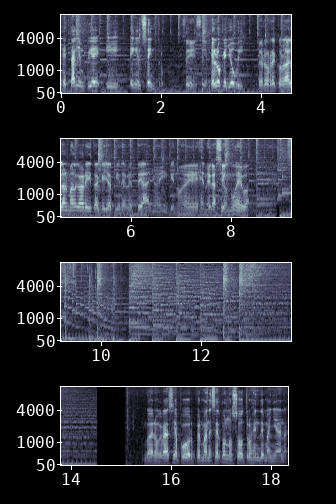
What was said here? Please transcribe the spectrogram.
están en pie y en el centro. sí, sí. Es lo que yo vi. Pero recordarle a Margarita que ella tiene 20 años y que no es generación nueva. Bueno, gracias por permanecer con nosotros en De Mañana.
